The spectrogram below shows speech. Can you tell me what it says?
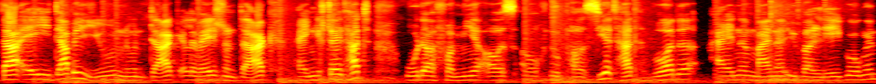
da AEW nun Dark Elevation und Dark eingestellt hat oder von mir aus auch nur pausiert hat, wurde eine meiner Überlegungen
